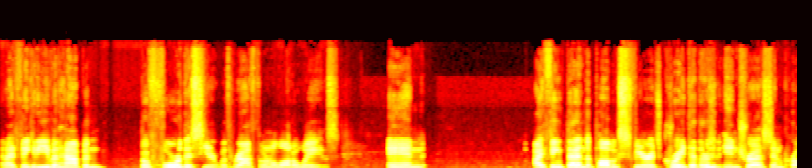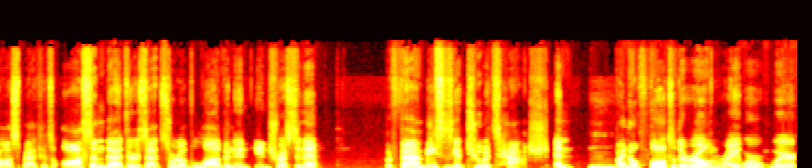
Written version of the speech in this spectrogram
And I think it even happened before this year with Rathbone in a lot of ways. And I think that in the public sphere, it's great that there's an interest in prospect. It's awesome that there's that sort of love and, and interest in it. But fan bases get too attached and Mhm. by no fault of their own, right? Where where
